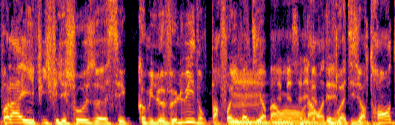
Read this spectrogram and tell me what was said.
voilà, il, il fait les choses, c'est comme il le veut lui. Donc, parfois, il va Mmh, dire, bah, sa on a rendez-vous à 10h30.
